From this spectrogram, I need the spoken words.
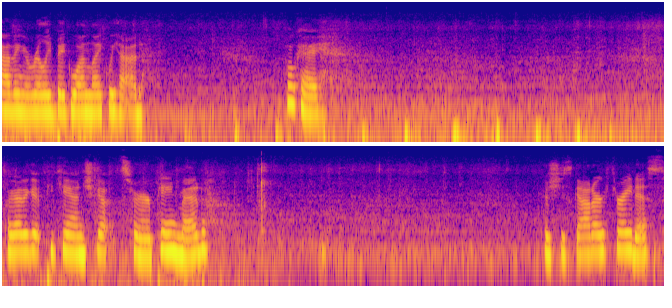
having a really big one like we had. Okay. I gotta get Pecan, she gets her pain med. Because she's got arthritis.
